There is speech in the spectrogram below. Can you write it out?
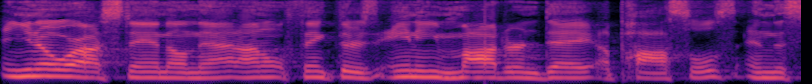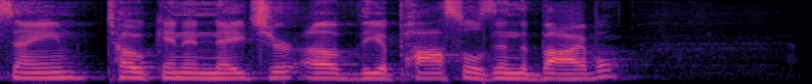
And you know where I stand on that. I don't think there's any modern day apostles in the same token and nature of the apostles in the Bible.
